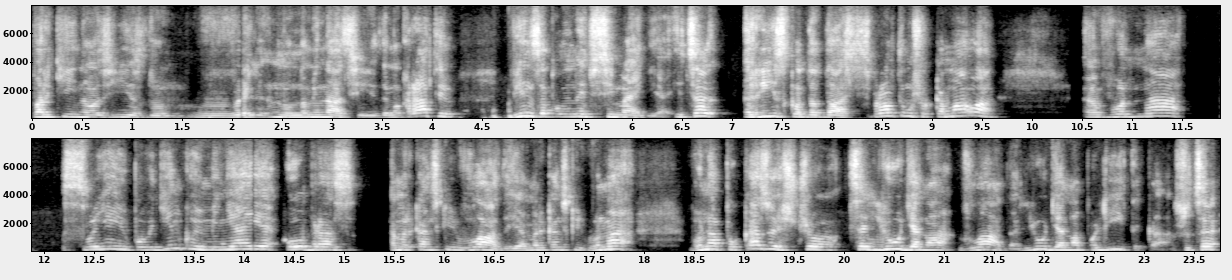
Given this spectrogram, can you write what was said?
партійного з'їзду, в ну, номінації демократів, він заполонить всі медіа. І це різко додасть. Справа в тому, що Камала е, вона своєю поведінкою міняє образ американської влади і американської вона, вона показує, що це людяна влада, людяна політика, що це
